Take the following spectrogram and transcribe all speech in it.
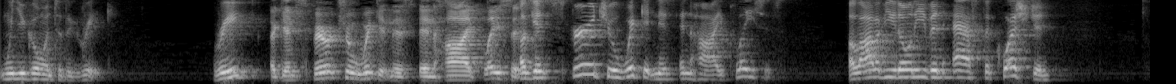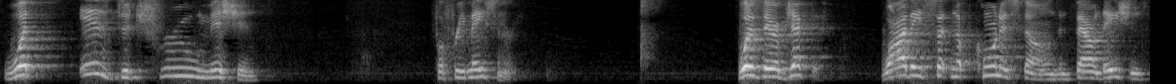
when you go into the Greek. Read. Against spiritual wickedness in high places. Against spiritual wickedness in high places. A lot of you don't even ask the question what is the true mission for Freemasonry? What is their objective? Why are they setting up cornerstones and foundations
